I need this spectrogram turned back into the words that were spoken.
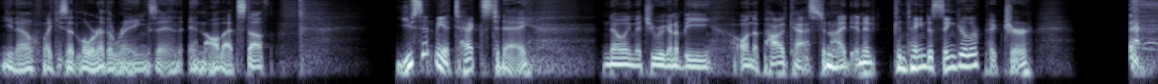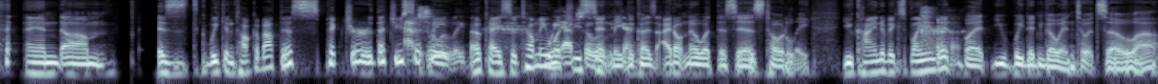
you know, like you said Lord of the Rings and and all that stuff. You sent me a text today knowing that you were going to be on the podcast tonight, and it contained a singular picture. and um, is we can talk about this picture that you sent Absolutely. me? Okay, so tell me We what you sent me can. because I don't know what this is totally. You kind of explained it, but you we didn't go into it. So uh,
